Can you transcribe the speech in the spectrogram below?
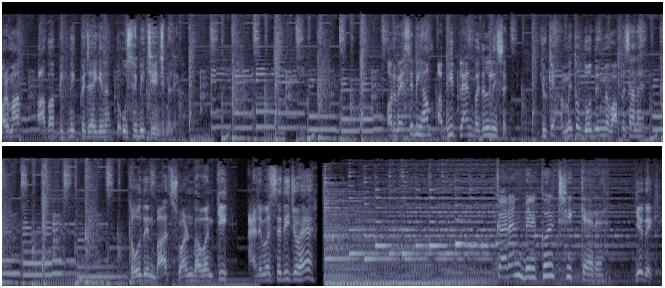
और माँ आभा पिकनिक पे जाएगी ना तो उसे भी चेंज मिलेगा। और वैसे भी हम अभी प्लान बदल नहीं सकते क्योंकि हमें तो दो दिन में वापस आना है। दो दिन बाद स्वर्ण भवन की एनिवर्सरी जो है। करण बिल्कुल ठीक कह रहे हैं। ये देखिए।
